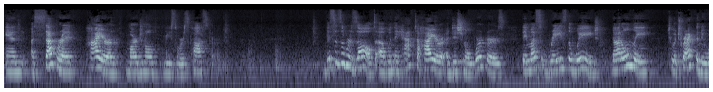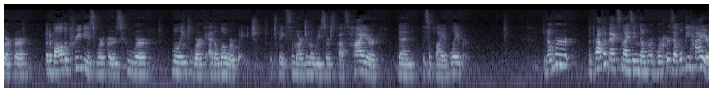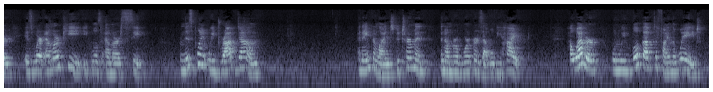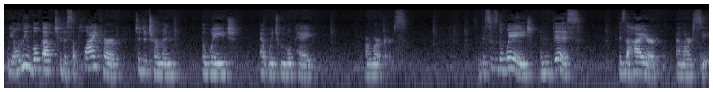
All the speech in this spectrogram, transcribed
and a separate higher marginal resource cost curve. This is a result of when they have to hire additional workers, they must raise the wage not only to attract the new worker, but of all the previous workers who were willing to work at a lower wage, which makes the marginal resource cost higher than the supply of labor. Number, the profit maximizing number of workers that will be hired is where MRP equals MRC. From this point, we drop down an anchor line to determine the number of workers that will be hired. However, when we look up to find the wage, we only look up to the supply curve to determine the wage at which we will pay our workers. So this is the wage, and this is the higher MRC.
